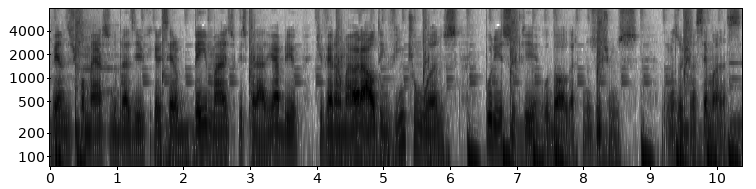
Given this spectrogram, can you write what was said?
vendas de comércio no Brasil que cresceram bem mais do que esperado em abril, tiveram a maior alta em 21 anos, por isso que o dólar nos últimos nas últimas semanas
